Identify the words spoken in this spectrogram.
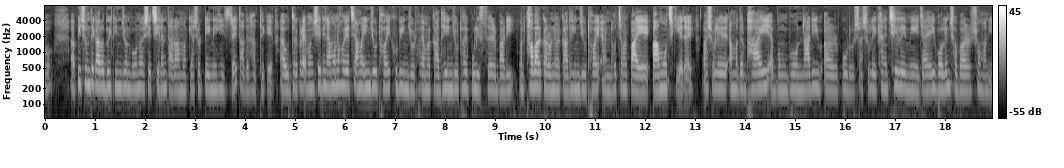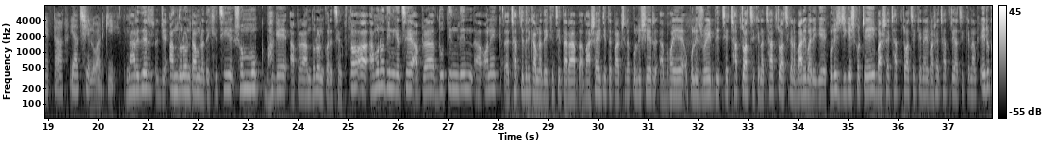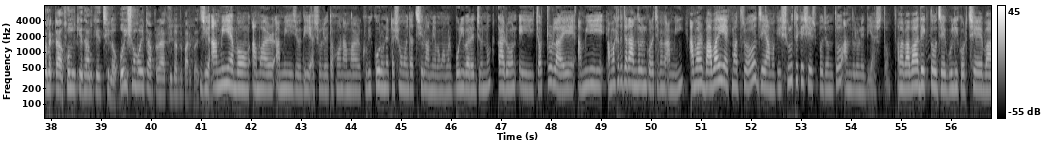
পিছন থেকে আরও দুই, তিনজন বোনও এসেছিলেন। তারা আমাকে আসলে টেনে হিঁচড়ে তাদের হাত থেকে উদ্ধার করে। এবং সেদিন এমনও হয়েছে, আমার ইনজুর্ড হয়, খুবই ইনজুর্ড হয়। আমার কাঁধে ইনজুর্ড হয়, পুলিশের বাড়ি মানে থাবার কারণে আমার কাঁধে ইনজুর্ড হয় অ্যান্ড হচ্ছে আমার পায়ে পা মচকিয়ে যায়। আসলে আমাদের ভাই এবং বোন, নারী আর পুরুষ, আসলে এখানে ছেলে, মেয়ে, যাই বলেন, সবার সমানই একটা ইয়া ছিল আর কি। নারীদের যে আন্দোলনটা আমরা দেখেছি। সম্মুখ ভাগে আপনারা আন্দোলন করেছেন। তো এমনও দিন গেছে, আপনারা দু তিন দিন অনেক ছাত্রীদেরকে আমরা দেখেছি। তারা বাসায় যেতে পারছে না, পুলিশের ভয়ে পুলিশ রেড দিচ্ছে, ছাত্র আছে কিনা, ছাত্র আছে কিনা, বাড়ি বাড়ি গিয়ে পুলিশ জিজ্ঞেস করছে, এই বাসায় ছাত্র আছে কিনা, এই বাসায় ছাত্রী আছে কিনা? এরকম একটা হুমকি, ধামকি ছিল। ওই সময়টা আপনারা কীভাবে পার করেছেন যে আমি এবং আমার, আমি যদি আসলে তখন আমার খুবই করুণ একটা সময় যাচ্ছিল, আমি এবং আমার পরিবারের জন্য। কারণ এই চট্টলায় আমি, আমার সাথে যারা আন্দোলন করেছে এবং আমি, আমার বাবাই একমাত্র যে আমাকে শুরু থেকে শেষ পর্যন্ত আন্দোলনে দিয়ে আসতো। আমার বাবা দেখতো যে গুলি করছে বা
